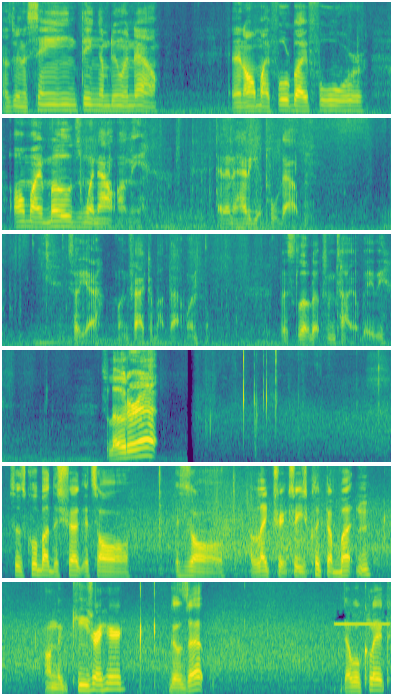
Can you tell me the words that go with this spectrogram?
I was doing the same thing I'm doing now. And then all my 4x4, all my modes went out on me. And then I had to get pulled out. So yeah, fun fact about that one. Let's load up some tile, baby. Let's load her up. So what's cool about this truck, it's all, this is all electric. So you just click the button on the keys right here, goes up, double click,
